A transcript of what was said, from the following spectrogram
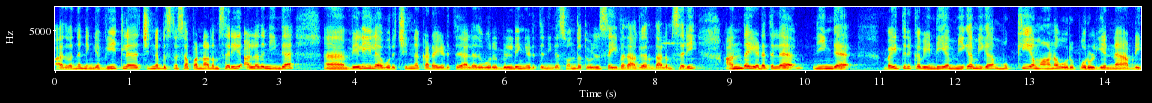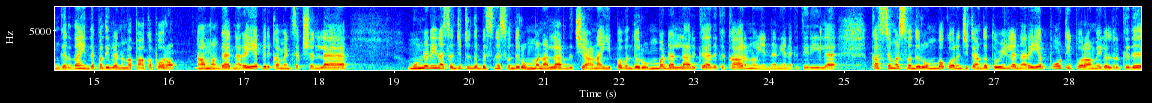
அது வந்து நீங்கள் வீட்டில் சின்ன பிஸ்னஸாக பண்ணாலும் சரி அல்லது நீங்கள் வெளியில் ஒரு சின்ன கடை எடுத்து அல்லது ஒரு பில்டிங் எடுத்து நீங்கள் சொந்த தொழில் செய்வதாக இருந்தாலும் சரி அந்த இடத்துல நீங்கள் வைத்திருக்க வேண்டிய மிக மிக முக்கியமான ஒரு பொருள் என்ன அப்படிங்கிறது தான் இந்த பதிவில் நம்ம பார்க்க போகிறோம் ஆமாங்க நிறைய பேர் கமெண்ட் செக்ஷனில் முன்னாடி நான் செஞ்சுட்டு இருந்த பிஸ்னஸ் வந்து ரொம்ப நல்லா இருந்துச்சு. ஆனால் இப்போ வந்து ரொம்ப டல்லாக இருக்குது அதுக்கு காரணம் என்னன்னு எனக்கு தெரியல. கஸ்டமர்ஸ் வந்து ரொம்ப குறைஞ்சிட்டாங்க. தொழிலில் நிறைய போட்டி பொறாமைகள் இருக்குது.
